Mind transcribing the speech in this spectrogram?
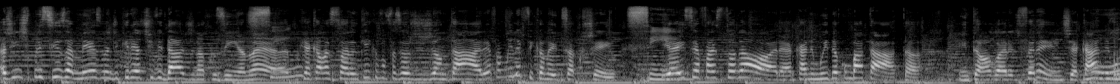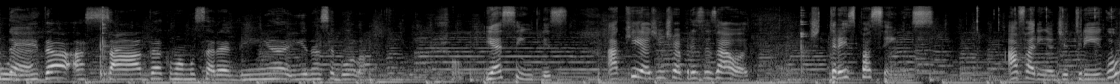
a, gente precisa mesmo de criatividade na cozinha, não é? Sim. Porque aquela história, o que, que eu vou fazer hoje de jantar? E a família fica meio de saco cheio. Sim. E aí você faz toda hora, carne moída com batata. Então agora é diferente, é carne Muda. moída, assada, com uma mussarelinha e na cebola. Show. E é simples. Aqui a gente vai precisar, ó, de três passinhos. A farinha de trigo,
